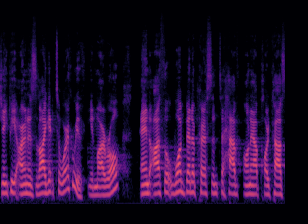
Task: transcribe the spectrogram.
GP owners that I get to work with in my role. And I thought, what better person to have on our podcast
